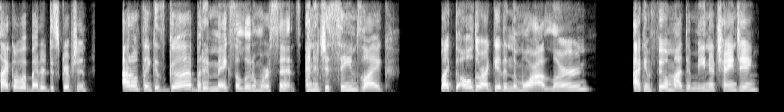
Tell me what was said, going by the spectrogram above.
lack of a better description. I don't think it's good, but it makes a little more sense. And it just seems like, like the older I get and the more I learn, I can feel my demeanor changing.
